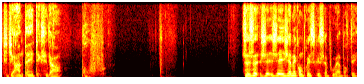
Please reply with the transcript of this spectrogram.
tu tires un pet, etc. Pouf. J'ai jamais compris ce que ça pouvait apporter.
